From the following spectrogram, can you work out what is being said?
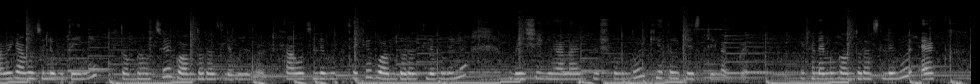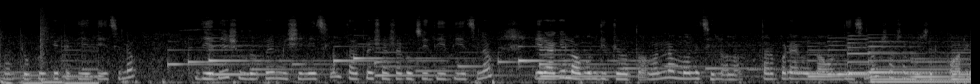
আমি কাগজ লেবু দিইনি, তোমরা হচ্ছে গন্ধরাজ লেবু দেবে। কাগজ লেবুর থেকে গন্ধরাজ লেবু দিলে বেশি ঘ্রাণ আসবে, সুন্দর, খেতেও টেস্টি লাগবে। এখানে আমি গন্ধরাজ লেবু এক টুকরো কেটে দিয়ে দিয়েছিলাম। দিয়ে দিয়ে সুন্দর করে মিশিয়ে নিয়েছিলাম, তারপরে শশা কুচি দিয়ে দিয়েছিলাম। এর আগে লবণ দিতে হতো, আমার না মনে ছিল না। তারপরে আমি লবণ দিয়েছিলাম শশা কুচির পরে।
